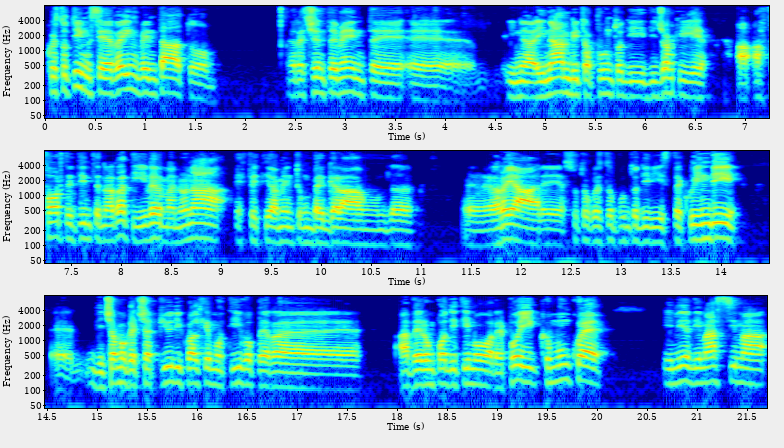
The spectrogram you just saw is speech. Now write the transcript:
questo team si è reinventato recentemente eh, in, in, ambito appunto di, di giochi a, a forti tinte narrative, ma non ha effettivamente un background eh, reale sotto questo punto di vista. Quindi eh, diciamo che c'è più di qualche motivo per eh, avere un po' di timore. Poi comunque in linea di massima,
